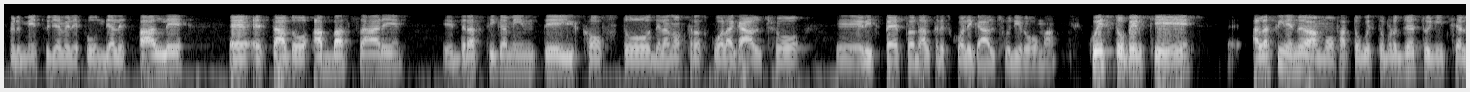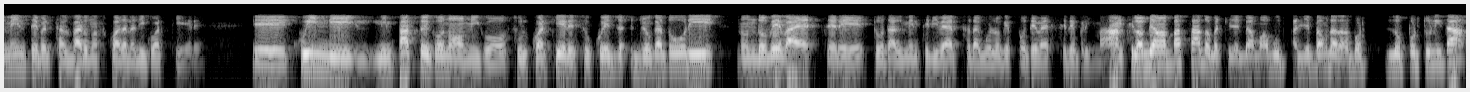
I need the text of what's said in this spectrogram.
permesso di avere fondi alle spalle, eh, è stato abbassare eh, drasticamente il costo della nostra scuola calcio eh, rispetto ad altre scuole calcio di Roma. Questo perché eh, alla fine noi avevamo fatto questo progetto inizialmente per salvare una squadra di quartiere. E quindi l'impatto economico sul quartiere e su quei giocatori non doveva essere totalmente diverso da quello che poteva essere prima. Anzi, lo abbiamo abbassato perché gli abbiamo, avuto, gli abbiamo dato l'opportunità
